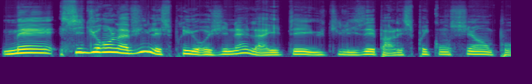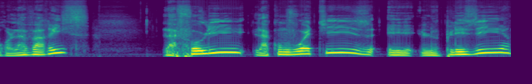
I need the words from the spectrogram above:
Mais si durant la vie l'esprit originel a été utilisé par l'esprit conscient pour l'avarice, la folie, la convoitise et le plaisir,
